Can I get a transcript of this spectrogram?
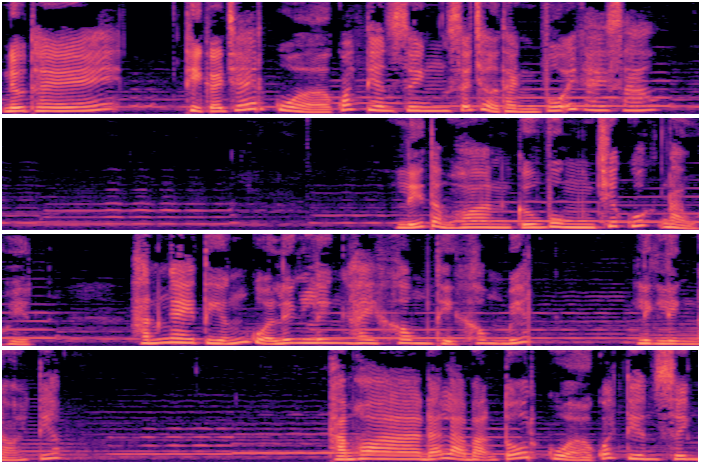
Nếu thế Thì cái chết của Quách Tiên Sinh Sẽ trở thành vô ích hay sao? Lý Tầm Hoan cứ vung chiếc cuốc đảo huyệt. Hắn nghe tiếng của Linh Linh hay không thì không biết. Linh Linh nói tiếp. Thám Hoa đã là bạn tốt của Quách Tiên Sinh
